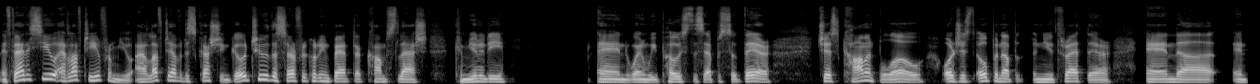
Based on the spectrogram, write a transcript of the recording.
If that is you, I'd love to hear from you. I'd love to have a discussion. Go to the selfrecordingband.com slash community. And when we post this episode there, just comment below or just open up a new thread there and uh, and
